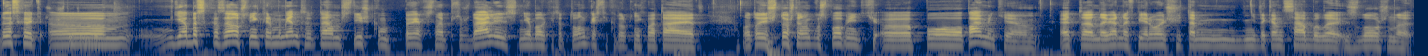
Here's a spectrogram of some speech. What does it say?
Ну, так сказать, эм, я бы сказал, что некоторые моменты там слишком поверхностно обсуждались, не было каких-то тонкостей, которых не хватает. Ну, то есть, то, что я могу вспомнить э, по памяти, это, наверное, в первую очередь, там не до конца было изложено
